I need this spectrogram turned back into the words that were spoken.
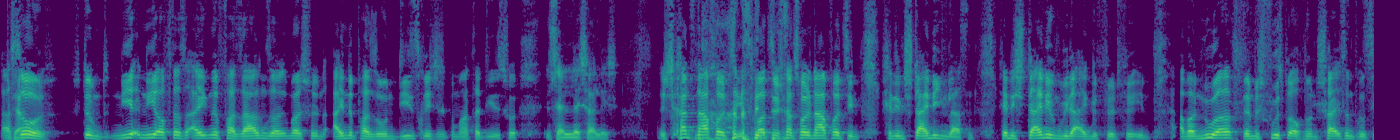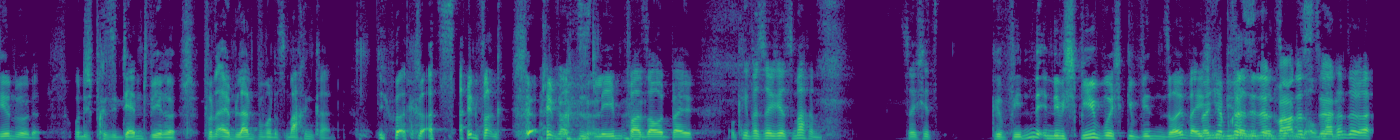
Ach so, stimmt. Nie, nie auf das eigene Versagen, sondern immer schön eine Person, die es richtig gemacht hat, die ist schon, ist ja lächerlich. Ich kann es nachvollziehen, trotzdem, ich kann es voll nachvollziehen. Ich hätte ihn steinigen lassen. Ich hätte die Steinigung wieder eingeführt für ihn. Aber nur, wenn mich Fußball auch nur einen Scheiß interessieren würde und ich Präsident wäre von einem Land, wo man das machen kann. Überkrass. Einfach, einfach das Leben versaut, weil, okay, was soll ich jetzt machen? Soll ich jetzt gewinnen in dem Spiel, wo ich gewinnen soll, weil ich Welcher in dieser Präsident war Situation das auch denn? machen soll?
